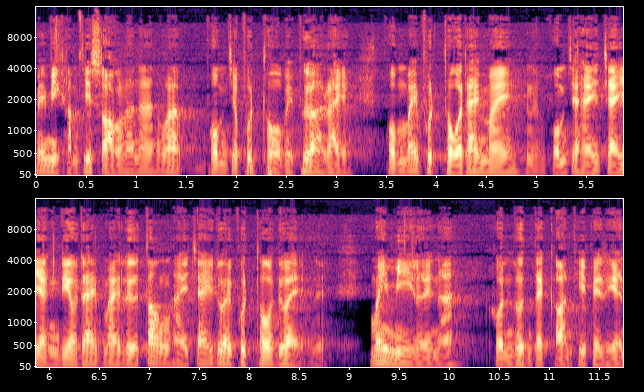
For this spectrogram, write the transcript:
ไม่มีคำที่สองแล้วนะ ว่าผมจะพุทโธไปเพื่ออะไร ผมไม่พุทโธได้ไหมผมจะหายใจอย่างเดียวได้ไหมหรือต้องหายใจด้วยพุทโธด้วย ไม่มีเลยนะ คนรุ่นแต่ก่อนที่ไปเรียน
